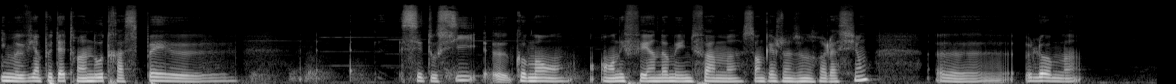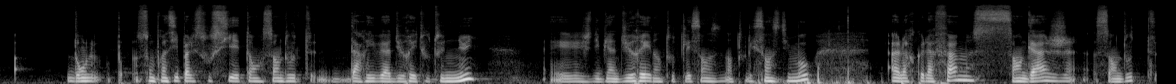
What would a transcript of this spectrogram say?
il me vient peut-être un autre aspect. euh, c'est aussi euh, comment, en effet, un homme et une femme s'engagent dans une relation. Euh, L'homme, dont son principal souci étant sans doute d'arriver à durer toute une nuit, et je dis bien durer dans, les sens, dans tous les sens du mot, alors que la femme s'engage sans doute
